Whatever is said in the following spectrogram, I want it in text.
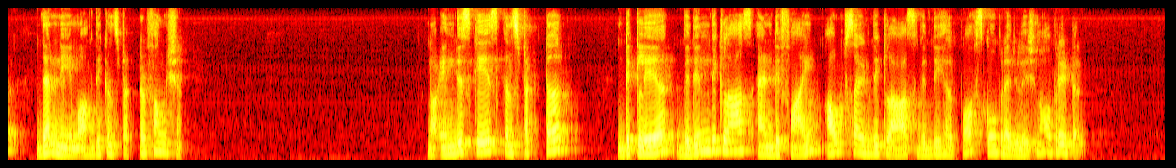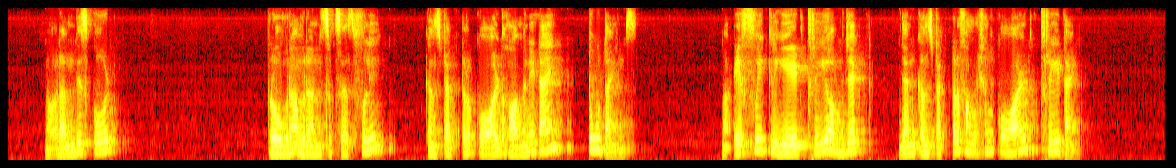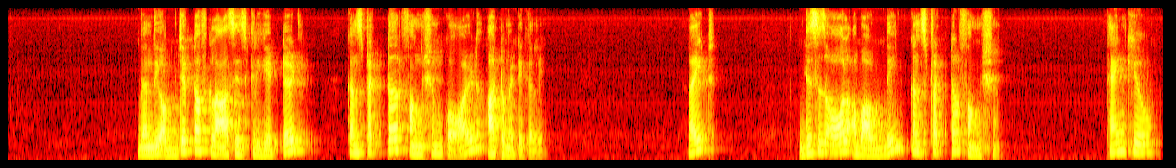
then name of the constructor function. Now in this case constructor declare within the class and define outside the class with the help of scope resolution operator. Now run this code. Program run successfully. Constructor called how many times two times now if we create three object then constructor function called three time. When the object of class is created constructor function called automatically. Right? This is all about the constructor function. Thank you.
